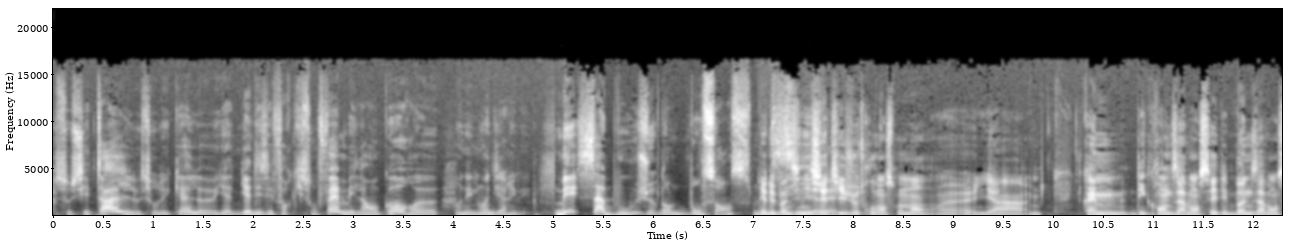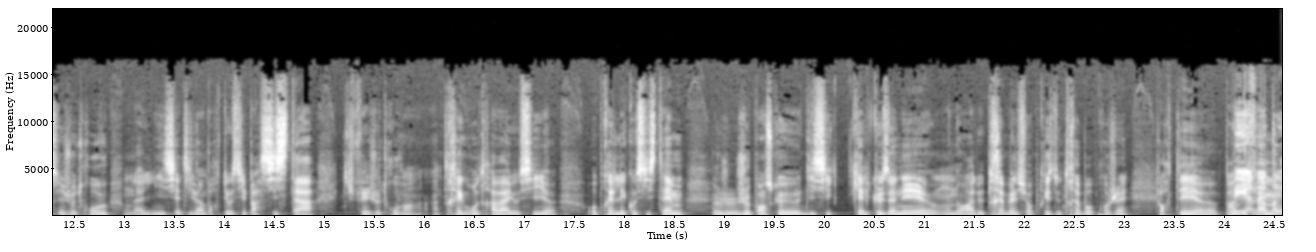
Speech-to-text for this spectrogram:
sociétal sur lequel il y, y, a des efforts qui sont faits, mais là encore, on est loin d'y arriver. Mais ça bouge dans le bon sens. Il y a de bonnes si, initiatives, je trouve, en ce moment. il y a une, quand même des grandes avancées, des bonnes avancées, je trouve. On a l'initiative importée aussi par Sista, qui fait, je trouve, un, un très gros travail aussi auprès de l'écosystème. Je, je, pense que d'ici quelques années, on aura de très belles surprises, de très beaux projets portés euh, par Mais des femmes. Mais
